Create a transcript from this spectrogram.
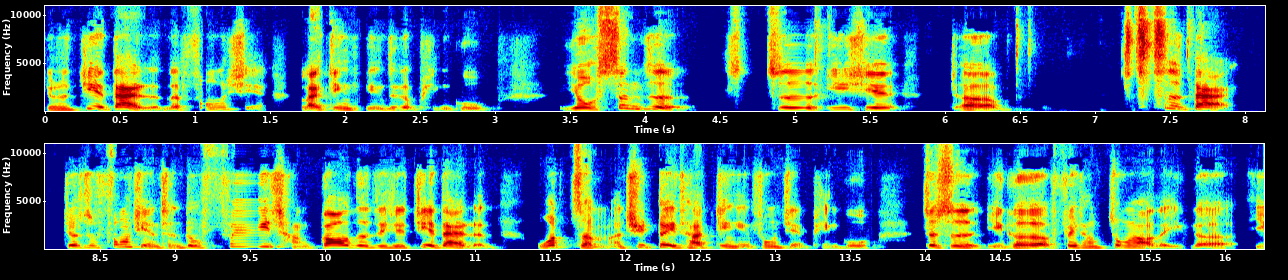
就是借贷人的风险来进行这个评估，有甚至是一些呃次贷，就是风险程度非常高的这些借贷人，我怎么去对他进行风险评估？这是一个非常重要的一个一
